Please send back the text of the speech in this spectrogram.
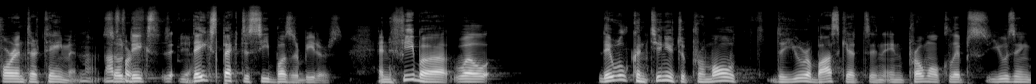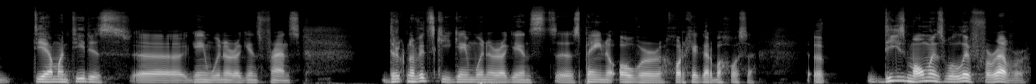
for entertainment. No, not so for they ex- they expect to see buzzer beaters. And FIBA, well, they will continue to promote the Eurobasket in, in promo clips using Diamantidis uh, game winner against France, Dirk Nowitzki game winner against uh, Spain over Jorge Garbajosa. Uh, these moments will live forever.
